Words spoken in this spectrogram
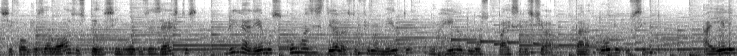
se formos zelosos pelo Senhor dos Exércitos, brilharemos como as estrelas do firmamento no reino do nosso Pai Celestial, para todo o sempre. A Ele,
